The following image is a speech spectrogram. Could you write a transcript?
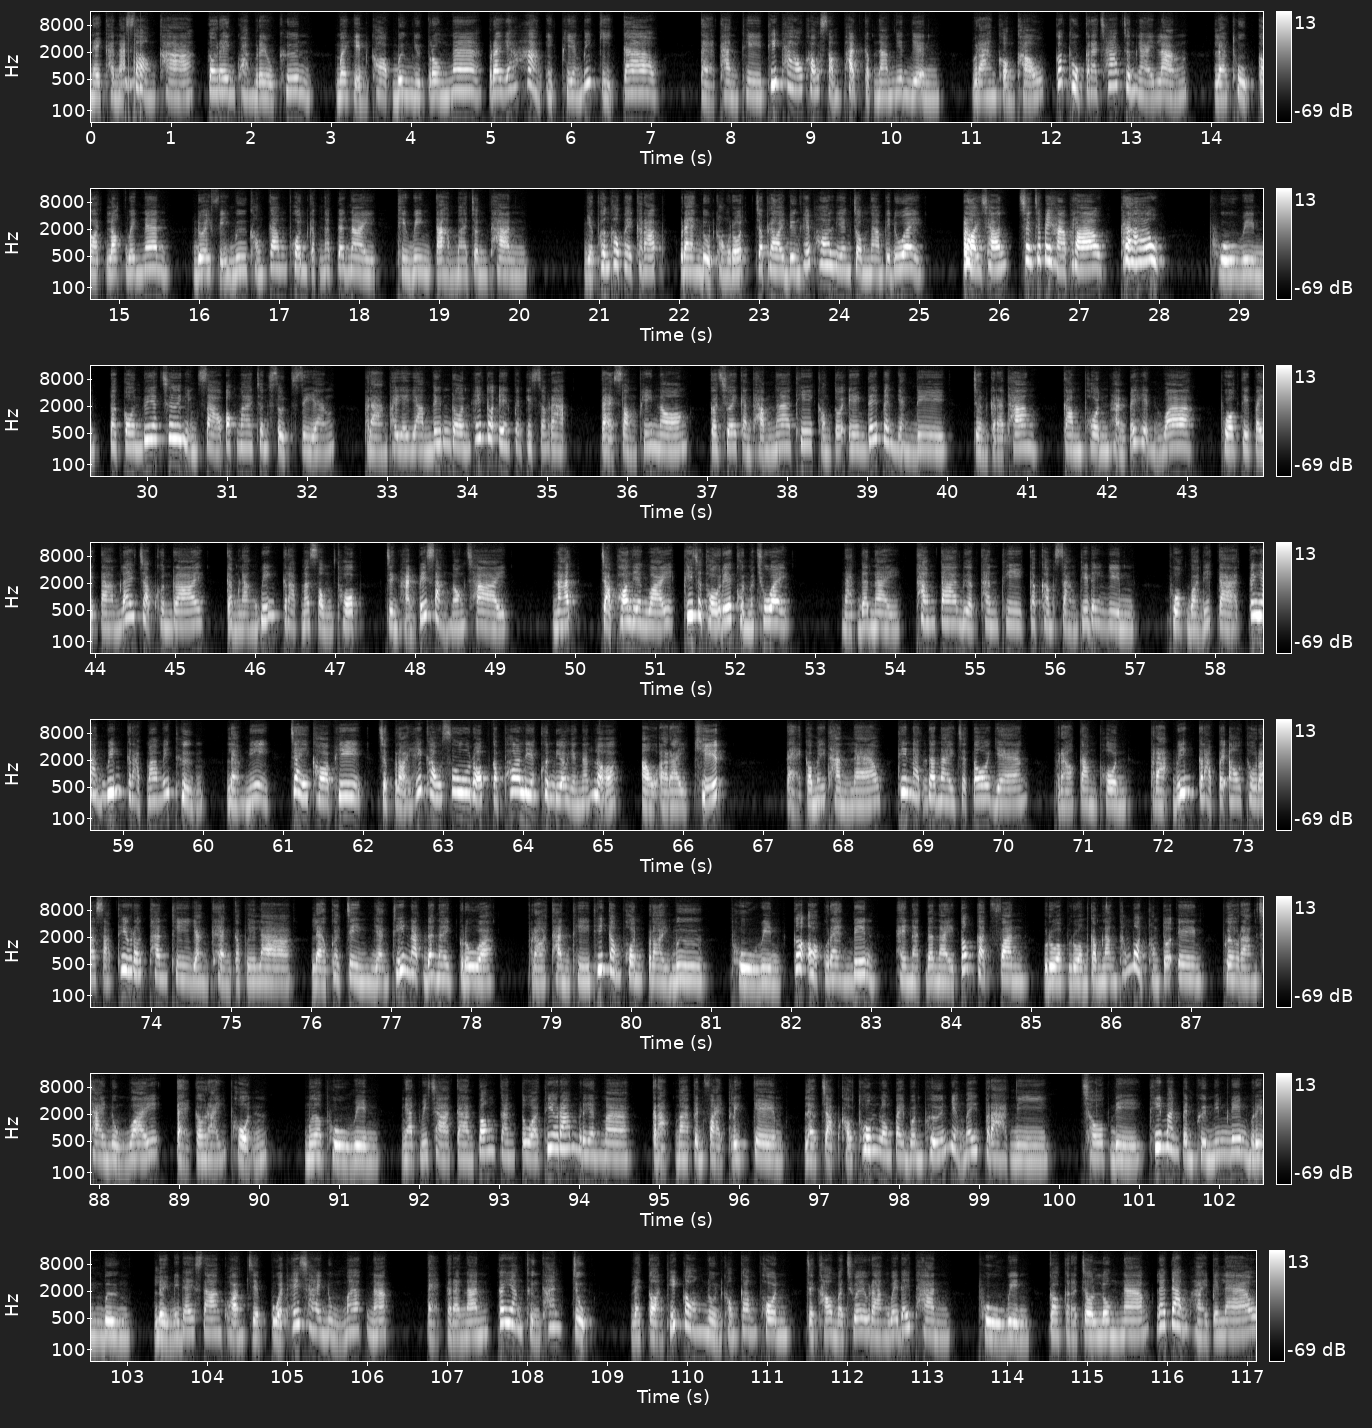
ในขณะสองขาก็เร่งความเร็วขึ้น เมื่อเห็นขอบบึงอยู่ตรงหน้าระยะห่างอีกเพียงไม่กี่ก้าวแต่ทันทีที่เท้าเขาสัมผัสกับน้ำเย็นๆ ร่างของเขาก็ถูกกระชากจนหงายหลัง แล้วถูกกอดล็อกไว้แน่น ด้วยฝีมือของกำพลกับนัดดนัยที่วิ่งตามมาจนทัน อย่าเพิ่งเข้าไปครับ แรงดูดของรถจะพลอยดึงให้พ่อเลี้ยงจมน้ำไปด้วย ปล่อยฉัน ฉันจะไปหาพราว พราวภูวินตะโกนเรียกชื่อหญิงสาวออกมาจนสุดเสียง พรางพยายามดิ้นรนให้ตัวเองเป็นอิสระ แต่สองพี่น้องก็ช่วยกันทำหน้าที่ของตัวเองได้เป็นอย่างดี จนกระทั่งกำพลหันไปเห็นว่า พวกที่ไปตามไล่จับคนร้ายกำลังวิ่งกลับมาสมทบ จึงหันไปสั่งน้องชาย นัดจับพ่อเลี้ยงไว้ พี่จะโทรเรียกคนมาช่วย นัดดนัยทำตาเหลือกทันทีกับคำสั่งที่ได้ยิน พวกบอดี้การ์ดก็ยังวิ่งกลับมาไม่ถึง แล้วนี่ใจคอพี่จะปล่อยให้เขาสู้รบกับพ่อเลี้ยงคนเดียวอย่างนั้นเหรอ เอาอะไรคิด แต่ก็ไม่ทันแล้วที่นัดดนัยจะโต้แย้ง เพราะกำพล พระวิ่งกลับไปเอาโทรศัพท์ที่รถทันทีอย่างแข่งกับเวลา แล้วก็จริงอย่างที่นัดดนัยกลัว เพราะทันทีที่กำพลปล่อยมือ ภูวินก็ออกแรงดิ้น ให้นัดดนัยต้องกัดฟัน รวบรวมกำลังทั้งหมดของตัวเอง เพื่อรั้งชายหนุ่มไว้ แต่ก็ไร้ผล เมื่อภูวิน งัดวิชาการป้องกันตัวที่ร่ำเรียนมากลับมาเป็นฝ่ายพลิกเกม แล้วจับเขาทุ่มลงไปบนพื้นอย่างไม่ปราณี โชคดีที่มันเป็นพื้นนิ่มๆ ริมบึง เลยไม่ได้สร้างความเจ็บปวดให้ชายหนุ่มมากนัก แต่กระนั้นก็ยังถึงขั้นจุก และก่อนที่กองหนุนของกำพลจะเข้ามาช่วยรังไว้ได้ทัน ภูวินก็กระโจนลงน้ำและดำหายไปแล้ว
